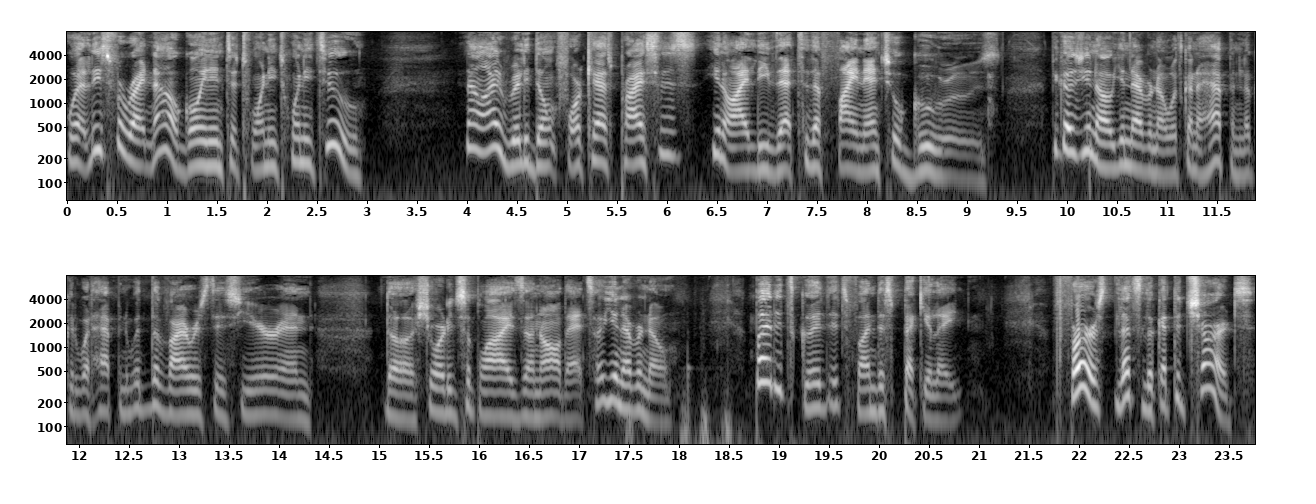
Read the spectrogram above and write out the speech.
well, at least for right now, going into 2022. Now, I really don't forecast prices. You know, I leave that to the financial gurus because you know you never know what's going to happen look at what happened with the virus this year and the shortage supplies and all that so you never know. But it's good it's fun to speculate. First let's look at the charts.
